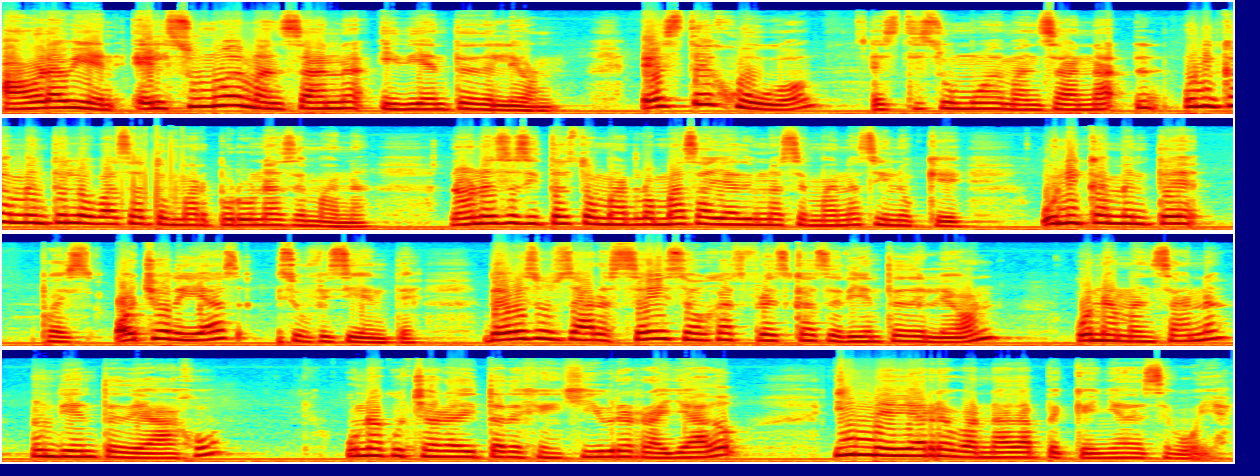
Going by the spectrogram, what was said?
Ahora bien, el zumo de manzana y diente de león. Este jugo, este zumo de manzana, únicamente lo vas a tomar por una semana. No necesitas tomarlo más allá de una semana, sino que únicamente pues 8 días es suficiente. Debes usar 6 hojas frescas de diente de león, una manzana, un diente de ajo, una cucharadita de jengibre rallado y media rebanada pequeña de cebolla.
